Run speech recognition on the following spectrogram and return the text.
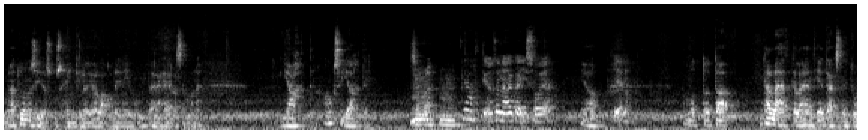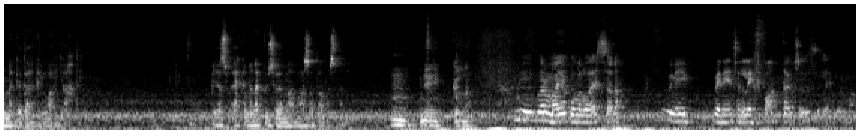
Mä tunsin joskus henkilö, jolla oli niin kuin perheellä semmoinen jahti. Onko se jahti? Semmoinen, Mm. Mm. Jahti on sen aika iso ja joo. hieno. Mutta tota, tällä hetkellä en tietääkseni tunne ketään, kellä on jahti. Pitäisi ehkä mennä kyselemään vaan satamasta. Niin. Mm. Niin, kyllä. Niin, varmaan joku haluaisi saada niin, veneensä leffaan, tai jos se silleen varmaan.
